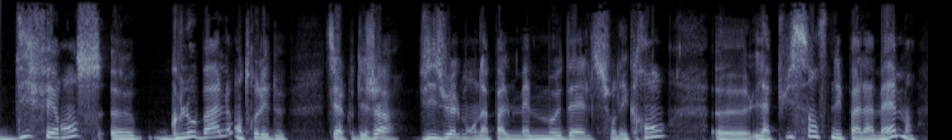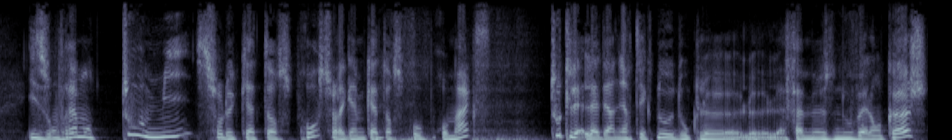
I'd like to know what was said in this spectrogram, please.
différences euh, globales entre les deux. C'est-à-dire que déjà, visuellement, on n'a pas le même modèle sur l'écran. Euh, la puissance n'est pas la même. Ils ont vraiment tout mis sur le 14 Pro, sur la gamme 14 Pro Pro Max. Toute la, dernière techno, donc la fameuse nouvelle en coche,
